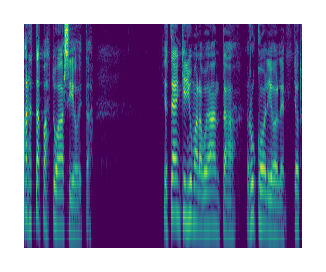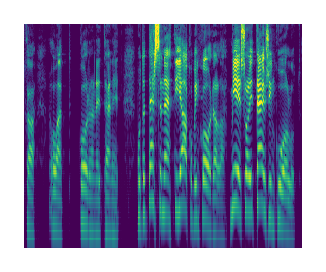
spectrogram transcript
Anna tapahtua asioita. Ja tämänkin Jumala voi antaa rukoilijoille, jotka ovat kohdanneet hänet. Mutta tässä nähtiin Jaakobin kohdalla. Mies oli täysin kuollut.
